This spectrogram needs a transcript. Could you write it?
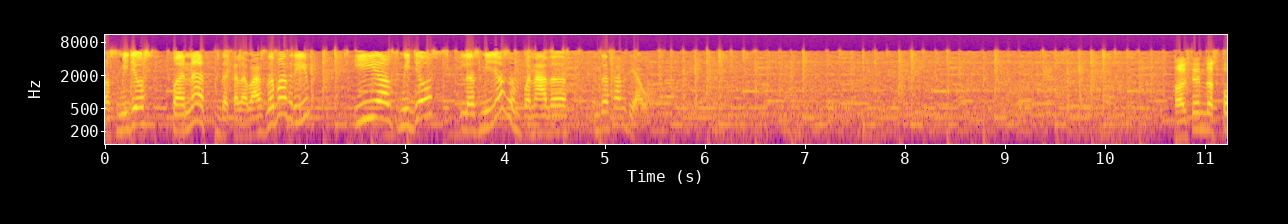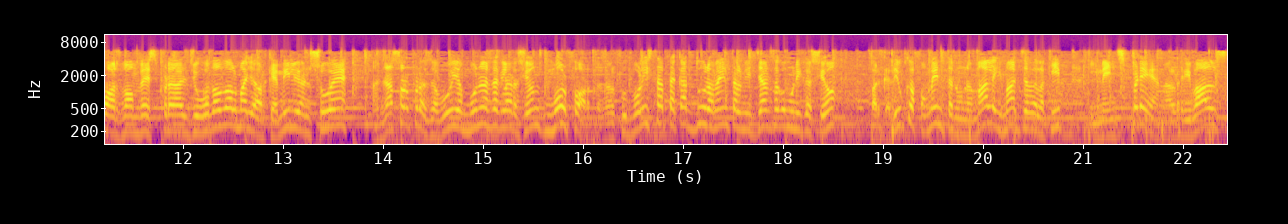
els millors panets de calabàs de Madrid i els millors, les millors empanades de Santiago. Al temps d'esports, bon vespre. El jugador del Mallorca, Emilio Ensue, ens ha sorprès avui amb unes declaracions molt fortes. El futbolista ha atacat durament els mitjans de comunicació perquè diu que fomenten una mala imatge de l'equip i menyspreen els rivals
